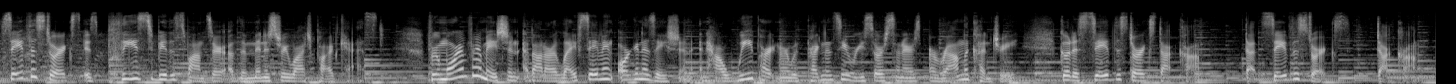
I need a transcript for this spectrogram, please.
Save the Storks is pleased to be the sponsor of the Ministry Watch podcast. For more information about our life saving organization and how we partner with pregnancy resource centers around the country, go to SaveTheStorks.com. That's SaveTheStorks.com.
